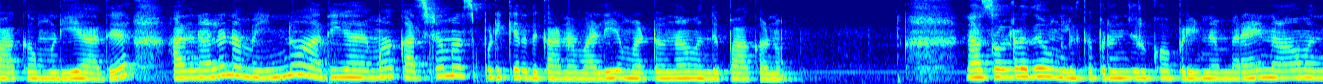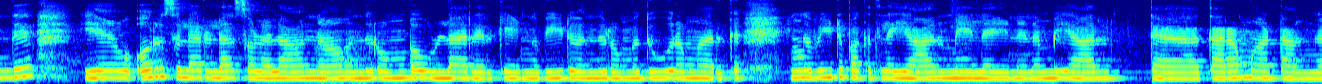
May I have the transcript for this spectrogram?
பார்க்க முடியாது. அதனால் நம்ம இன்னும் அதிகமாக கஸ்டமர்ஸ் பிடிக்கிறதுக்கான வழியை மட்டும்தான் வந்து பார்க்கணும். நான் சொல்கிறது உங்களுக்கு புரிஞ்சிருக்கும் அப்படின்னு நம்புகிறேன் நான் வந்து ஒரு சிலரெல்லாம் சொல்லலாம். நான் வந்து ரொம்ப உள்ளார இருக்கேன். எங்கள் வீடு வந்து ரொம்ப தூரமாக இருக்குது எங்கள் வீட்டு பக்கத்தில் யாருமே இல்லை. என்னை நம்பி யார் த தரமாட்டாங்க.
